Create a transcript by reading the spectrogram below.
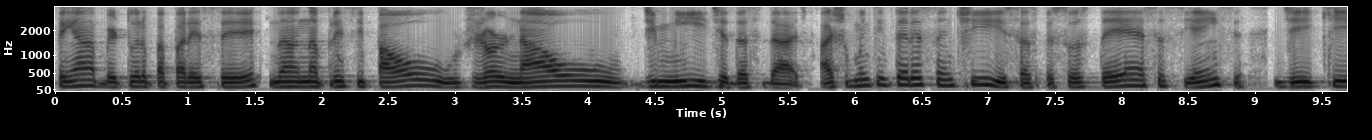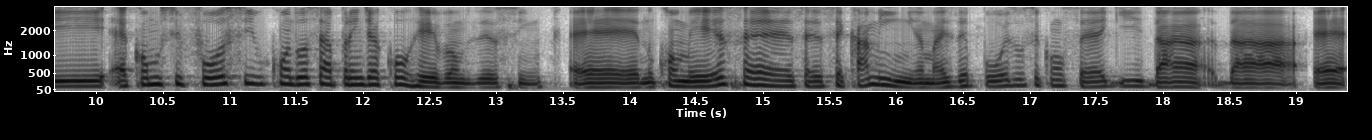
tem a abertura para aparecer na, na principal jornal de mídia da cidade. Acho muito interessante isso, as pessoas terem essa ciência de que é como se fosse quando você aprende a correr, vamos dizer assim. É, no começo é, você caminha, mas depois você consegue dar, dar, é,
